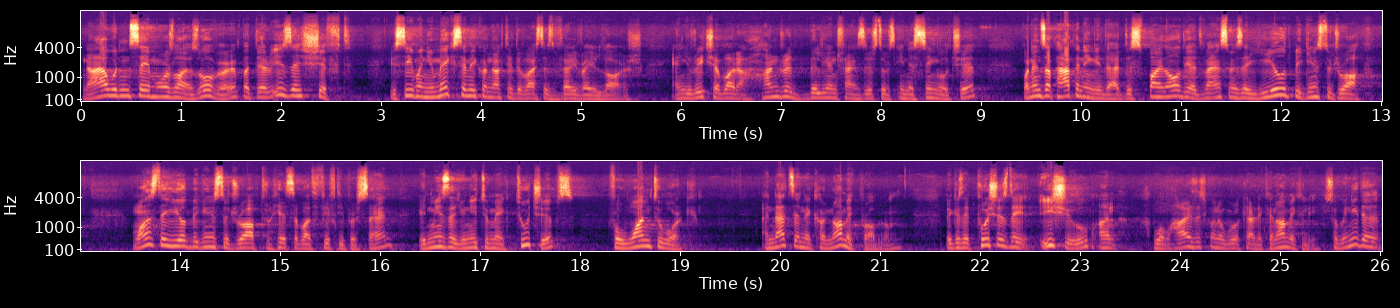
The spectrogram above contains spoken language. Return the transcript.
Now, I wouldn't say Moore's law is over, but there is a shift. You see, when you make semiconductor devices very, very large, and you reach about 100 billion transistors in a single chip, what ends up happening is that, despite all the advancements, the yield begins to drop. Once the yield begins to drop to hits about 50%, it means that you need to make two chips for one to work. And that's an economic problem because it pushes the issue on, well, how is this going to work out economically? So we need a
